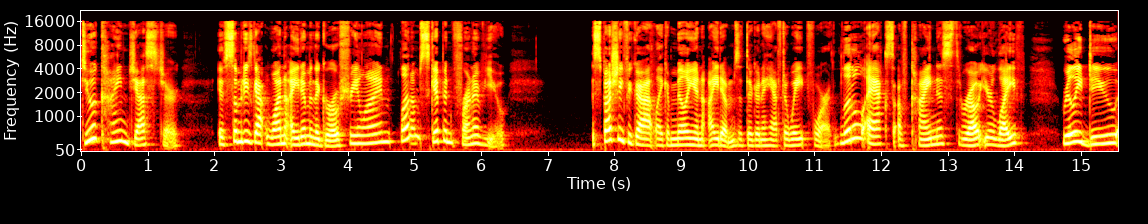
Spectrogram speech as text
do a kind gesture. If somebody's got one item in the grocery line, let them skip in front of you. Especially if you've got like a million items that they're going to have to wait for. Little acts of kindness throughout your life really do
